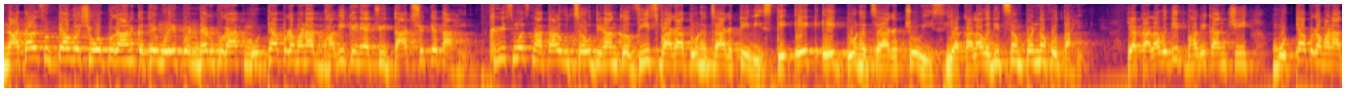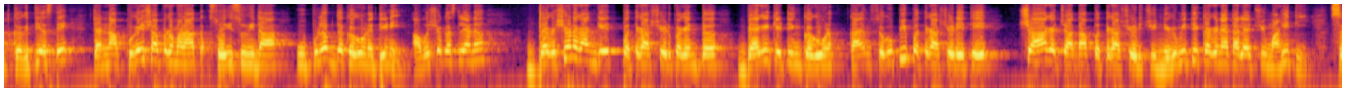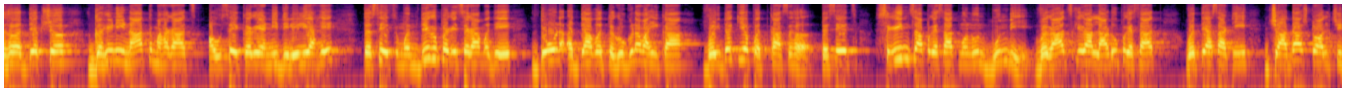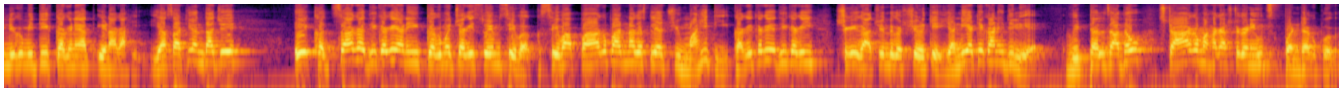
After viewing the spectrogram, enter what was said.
नाताळ सुट्ट्या व शिवपुराण कथेमुळे पंढरपुरात मोठ्या प्रमाणात भाविक येण्याची दाट शक्यता आहे. ख्रिसमस नाताळ उत्सव दिनांक वीस बारा दोन हजार तेवीस ते एक एक दोन हजार चोवीस या कालावधीत संपन्न होत आहे. या कालावधीत भाविकांची मोठ्या प्रमाणात गर्दी असते. त्यांना पुरेशा प्रमाणात सोयीसुविधा उपलब्ध करून देणे आवश्यक असल्यानं दर्शन रांगेत पत्राशेडपर्यंत बॅरिकेटिंग करून कायमस्वरूपी पत्राशेड येथे चार जादा पत्राशेडची निर्मिती करण्यात आल्याची माहिती सहअध्यक्ष गहिनीनाथ महाराज औसेकर यांनी दिलेली आहे. तसेच मंदिर परिसरामध्ये दोन अद्यावत रुग्णवाहिका वैद्यकीय पथकासह तसेच श्रींचा प्रसाद म्हणून बुंदी व राजकीरा लाडू प्रसाद व त्यासाठी जादा स्टॉलची निर्मिती करण्यात येणार आहे. यासाठी अंदाजे एक हजार अधिकारी आणि कर्मचारी स्वयंसेवक सेवा पार पाडणार असल्याची माहिती कार्यकारी अधिकारी श्री राजेंद्र शेळके यांनी या ठिकाणी दिली आहे. Vitthal Jadhav star Maharashtra news Pandharpur.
